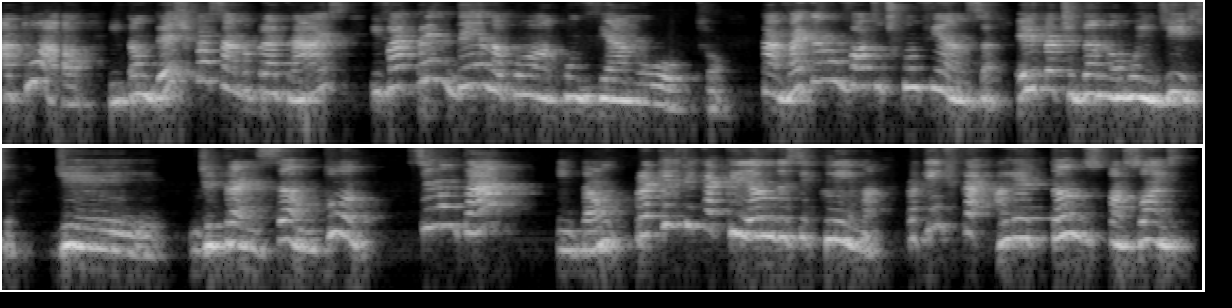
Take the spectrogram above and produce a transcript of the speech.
atual. Então, deixe o passado para trás e vai aprendendo a confiar no outro. Tá, vai dando um voto de confiança. Ele está te dando algum indício de, de traição, tudo? Se não tá, então, para que ficar criando esse clima? Para quem ficar alertando situações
